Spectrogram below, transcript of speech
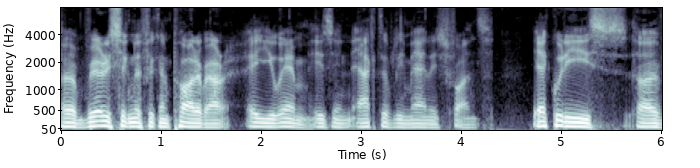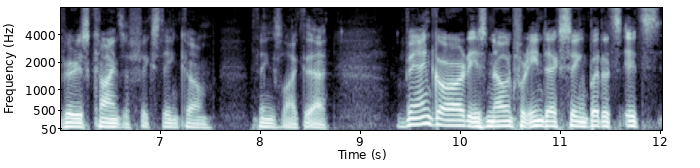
A very significant part of our AUM is in actively managed funds, equities, uh, various kinds of fixed income, things like that. Vanguard is known for indexing, but it's it's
